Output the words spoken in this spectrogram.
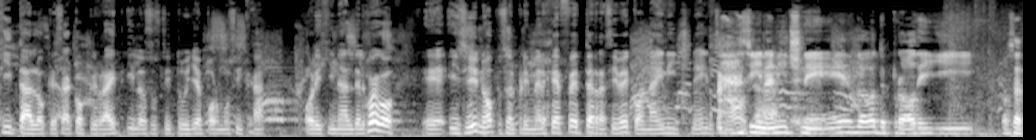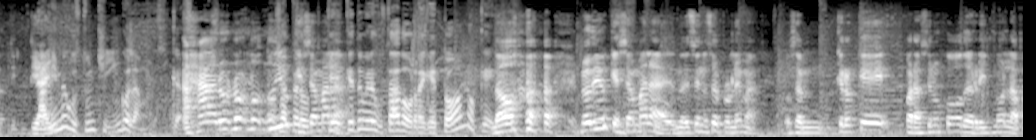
quita lo que sea copyright y lo sustituye por música original del juego. Eh, y sí, ¿no? Pues el primer jefe te recibe con Nine Inch Nails. Ah, sí, Nine Inch Nails, luego The Prodigy. O sea, a mí me gustó un chingo la música. Ajá, no, no, no, no digo que sea mala. ¿qué, te hubiera gustado? ¿Reggaetón o qué? No, no digo que sea mala, ese no es el problema. O sea, creo que para hacer un juego de ritmo la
